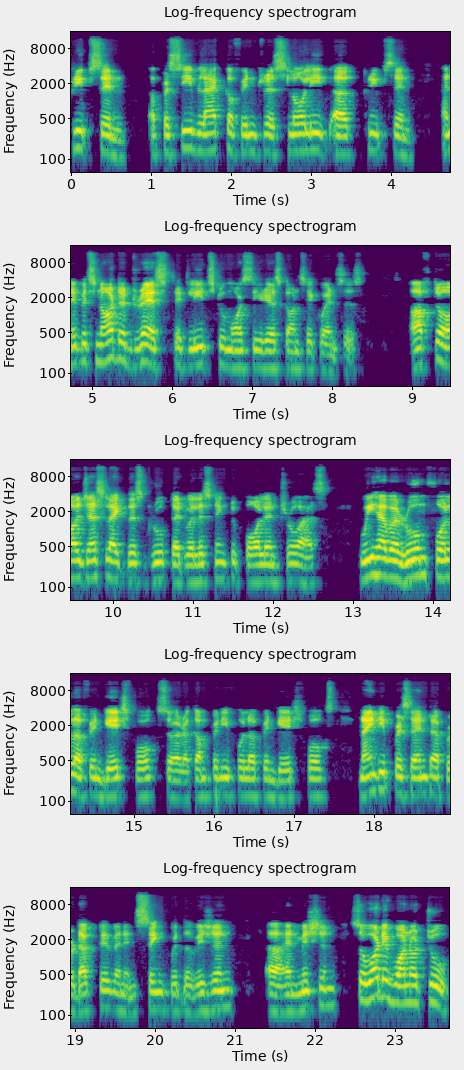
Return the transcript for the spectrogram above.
creeps in. A perceived lack of interest slowly uh, creeps in. And if it's not addressed it leads to more serious consequences. After all just like this group that were listening to paul and troas we have a room full of engaged folks or a company full of engaged folks. 90% are productive and in sync with the vision uh, and mission. So what if one or two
